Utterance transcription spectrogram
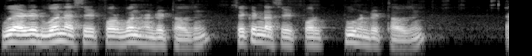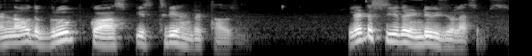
We added one asset for 100,000, second asset for 200,000 and now the group cost is 300,000. Let us see the individual assets.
